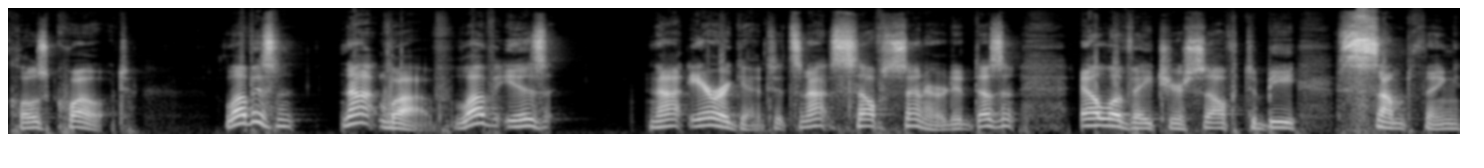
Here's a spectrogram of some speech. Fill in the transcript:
Close quote. Love is not love. Love is not arrogant. It's not self centered. It doesn't elevate yourself to be something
